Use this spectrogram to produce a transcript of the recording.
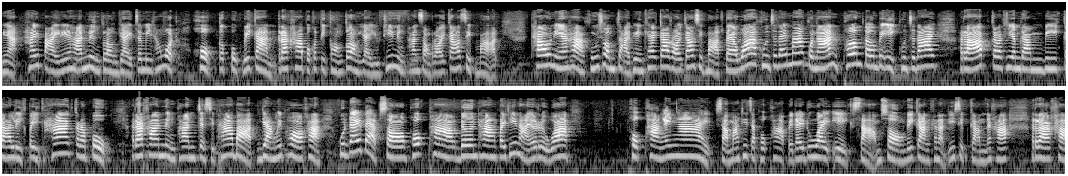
เนี่ยให้ไปเนี่ยนะคะ1กล่องใหญ่จะมีทั้งหมด 6 กระปุกด้วยกัน ราคาปกติของกล่องใหญ่อยู่ที่ 1,290 บาทเท่านี้ค่ะ คุณผู้ชมจ่ายเพียงแค่ 990 บาท แต่ว่าคุณจะได้มากกว่านั้น เพิ่มเติมไปอีกคุณจะได้รับกระเทียมดำบีกาลิกไปอีก 5 กระปุก ราคา 1,075 บาทยังไม่พอค่ะ คุณได้แบบซองพกพาเดินทางไปที่ไหนหรือว่า พกพาง่ายๆ สามารถที่จะพกพาไปได้ด้วยอีก 3 ซองด้วยกันขนาด 20 กรัมนะคะ ราคา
